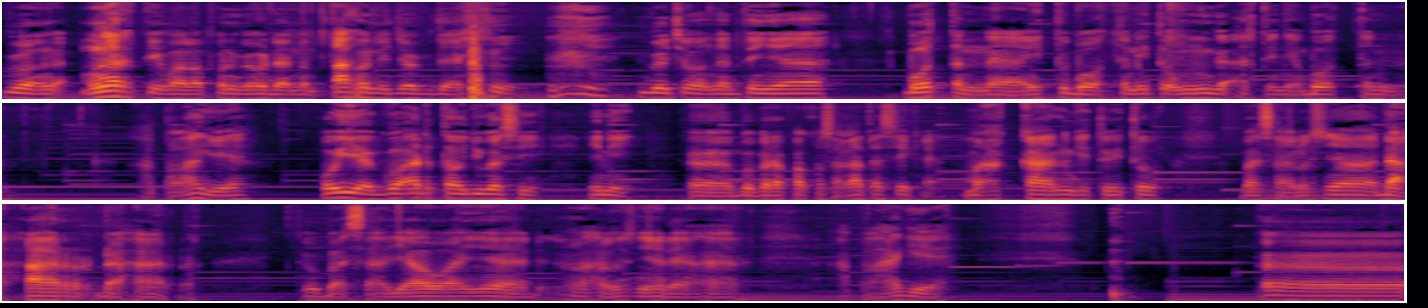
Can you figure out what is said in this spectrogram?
gue nggak mengerti walaupun gue udah enam tahun di Jogja gue cuma ngertinya boten. Nah itu boten itu enggak artinya boten. Apalagi ya? Oh iya gue ada tahu juga sih ini eh, beberapa kosakata sih kayak makan gitu itu bahasa halusnya dahar dahar. Itu bahasa Jawanya halusnya dahar. Apalagi ya? Eh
